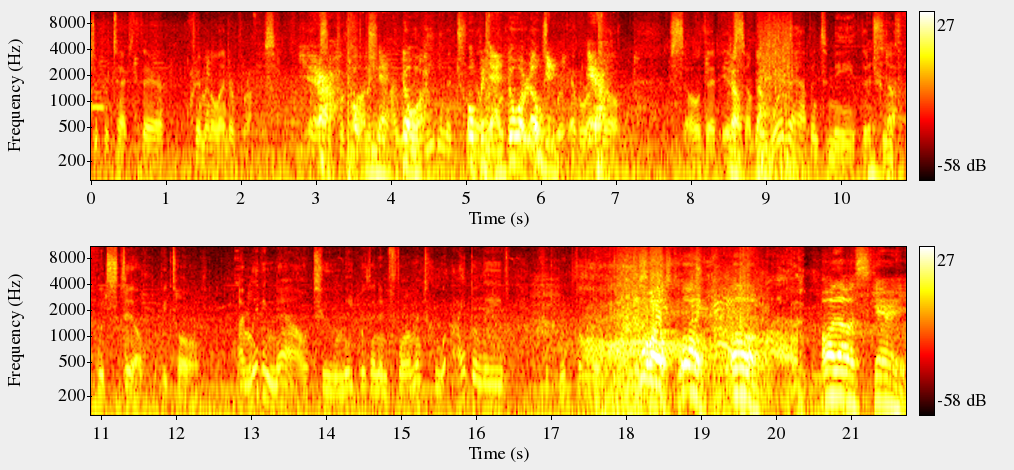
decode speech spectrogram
to protect their criminal enterprise. Yeah, open that door. be leaving a trail Open that door, Logan. Wherever Yeah. I go, so that if Go, something go. were to happen to me, the Good truth stuff. would still be told. I'm leaving now to meet with an informant who I believe could rip the lid. Whoa! Whoa! Oh! Oh, that was scary.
